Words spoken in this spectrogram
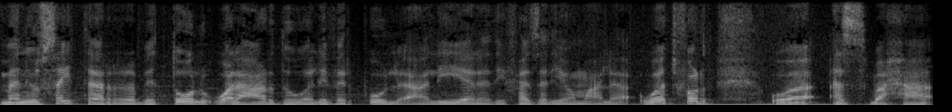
من يسيطر الأكثر بالطول والعرض هو ليفربول علي الذي فاز اليوم على واتفورد وأصبح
